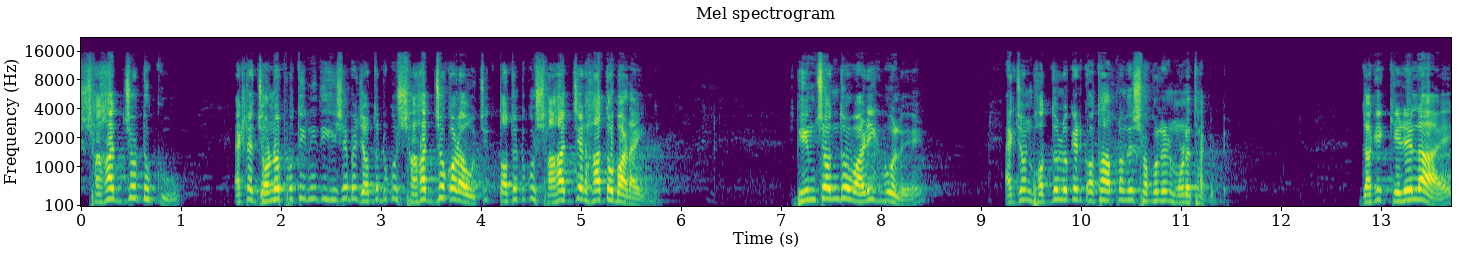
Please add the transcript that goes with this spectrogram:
সাহায্যটুকু, একটা জনপ্রতিনিধি হিসেবে যতটুকু সাহায্য করা উচিত, ততটুকু সাহায্যের হাতও বাড়ায়নি। ভীমচন্দ্র বারিক বলে একজন ভদ্রলোকের কথা আপনাদের সকলের মনে থাকবে, যাকে কেরালায়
